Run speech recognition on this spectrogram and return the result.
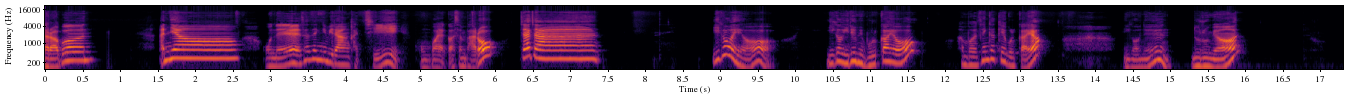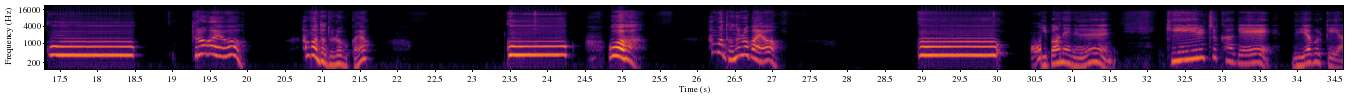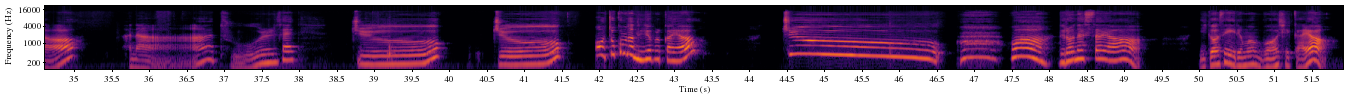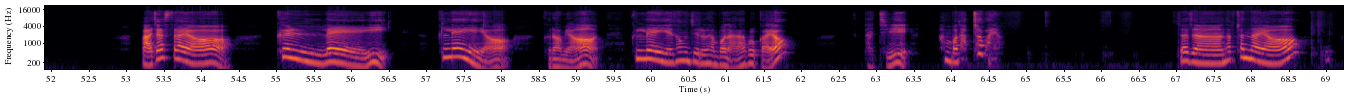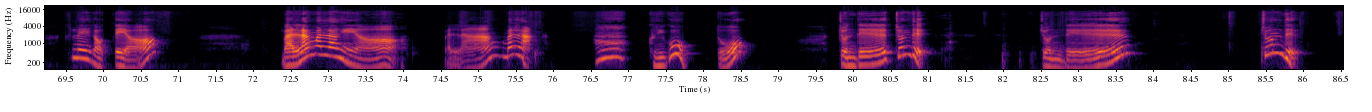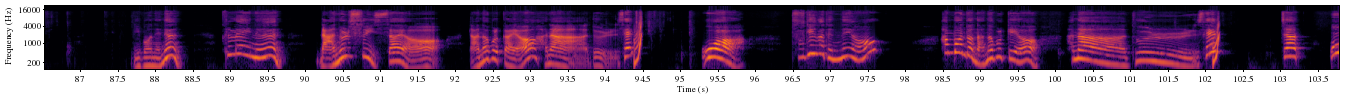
여러분, 안녕! 오늘 선생님이랑 같이 공부할 것은 바로 짜잔! 이거예요. 이거 이름이 뭘까요? 한번 생각해 볼까요? 이거는 누르면 꾹 들어가요. 한 번 더 눌러볼까요? 꾹! 우와! 한 번 더 눌러봐요. 꾹! 어, 이번에는 길쭉하게 늘려볼게요. 하나, 둘, 셋. 쭉, 쭉. 어, 조금 더 늘려볼까요? 쭉! 와, 늘어났어요. 이것의 이름은 무엇일까요? 맞았어요. 클레이. 클레이예요. 그러면 클레이의 성질을 한번 알아볼까요? 같이 한번 합쳐봐요. 짜잔, 합쳤나요? 클레이가 어때요? 말랑말랑해요. 말랑말랑. 헉, 그리고 또 쫀득쫀득. 쫀득, 쫀득. 이번에는 클레이는 나눌 수 있어요. 나눠볼까요? 하나, 둘, 셋. 우와, 두 개가 됐네요. 한 번 더 나눠볼게요. 하나, 둘, 셋. 짠. 어?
